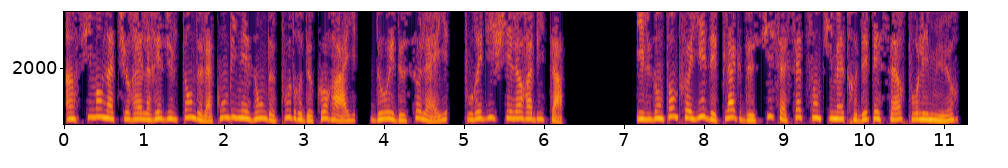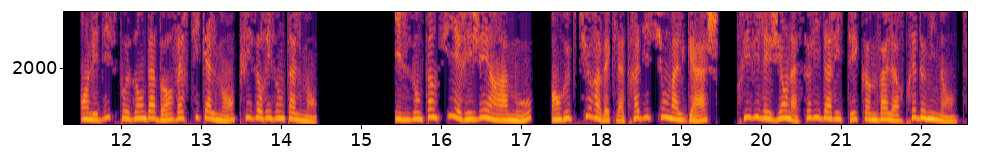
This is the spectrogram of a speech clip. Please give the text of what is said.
un ciment naturel résultant de la combinaison de poudre de corail, d'eau et de soleil, pour édifier leur habitat. Ils ont employé des plaques de 6 à 7 cm d'épaisseur pour les murs, en les disposant d'abord verticalement puis horizontalement. Ils ont ainsi érigé un hameau, en rupture avec la tradition malgache, privilégiant la solidarité comme valeur prédominante.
